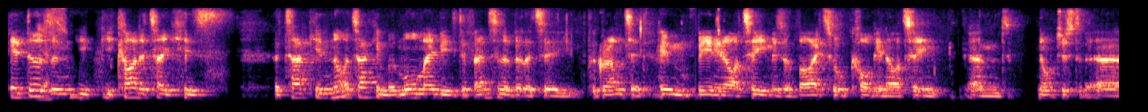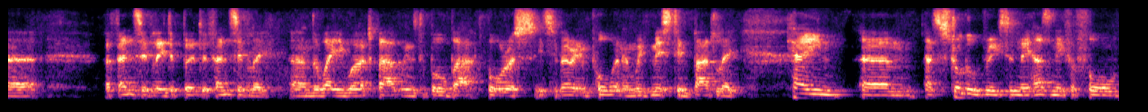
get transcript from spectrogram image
It does, Yes. and you, you kind of take his attacking, not attacking, but more maybe his defensive ability for granted. Him being in our team is a vital cog in our team, and not just uh, offensively, but defensively. Um, the way he works back, wins the ball back for us, it's very important, and we've missed him badly. Kane um, has struggled recently, hasn't he, for form?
